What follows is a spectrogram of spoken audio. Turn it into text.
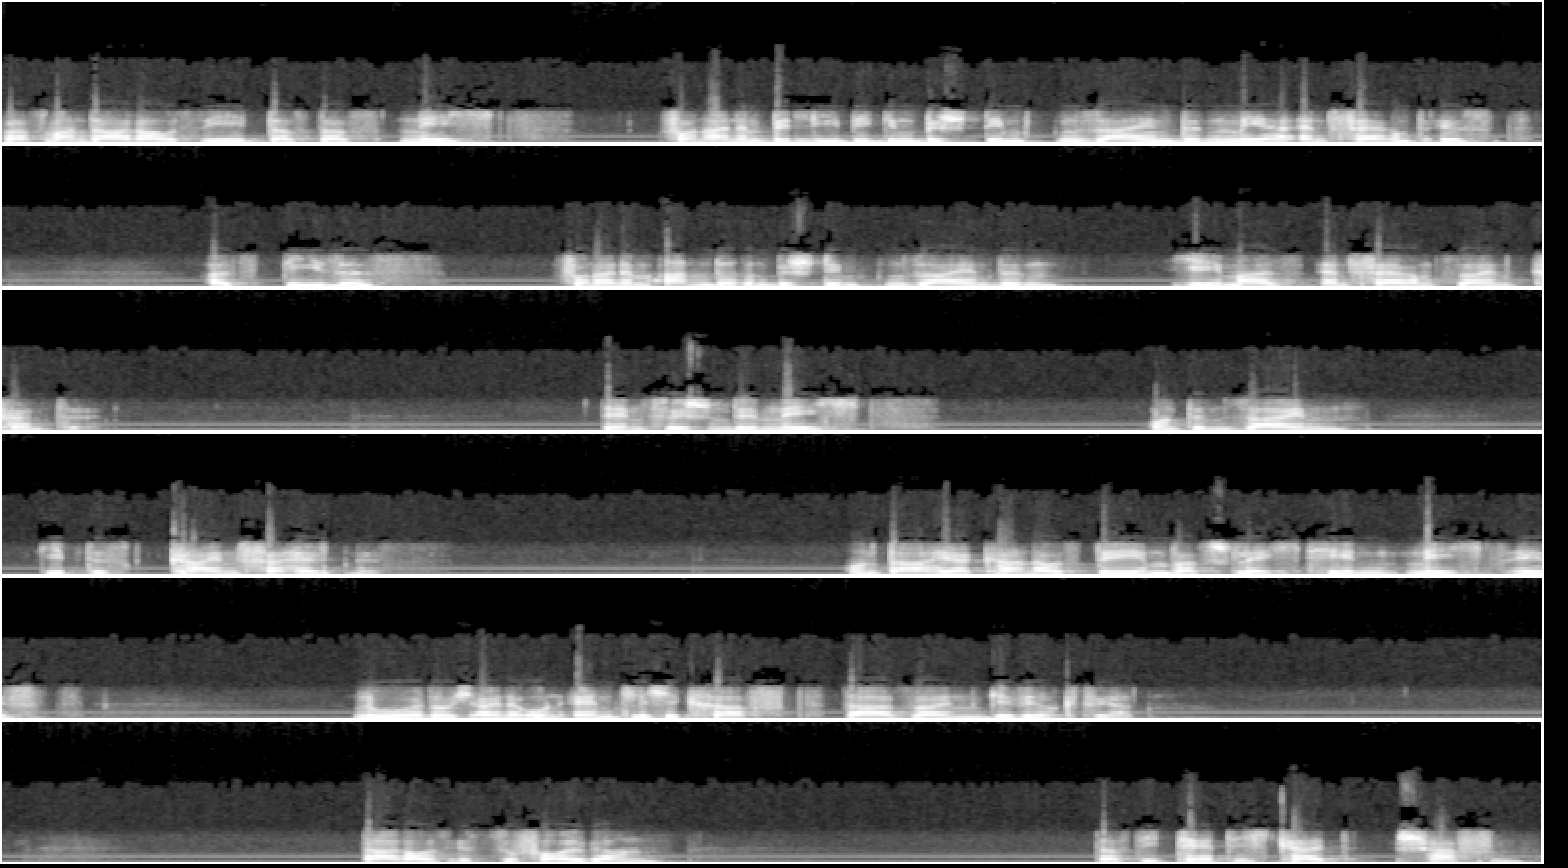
Was man daraus sieht, dass das Nichts von einem beliebigen bestimmten Seienden mehr entfernt ist, als dieses von einem anderen bestimmten Seienden jemals entfernt sein könnte. Denn zwischen dem Nichts und dem Sein gibt es kein Verhältnis. Und daher kann aus dem, was schlechthin nichts ist, nur durch eine unendliche Kraft Dasein gewirkt werden. Daraus ist zu folgern, dass die Tätigkeit schaffen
